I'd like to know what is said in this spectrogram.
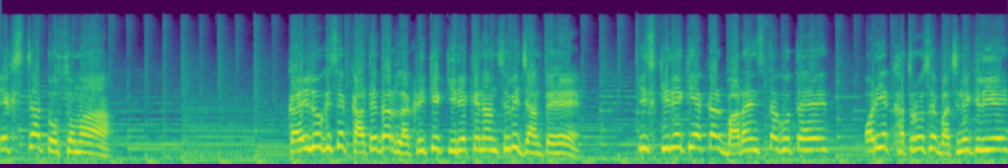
एक्स्ट्राटोसोमा कई लोग इसे कांटेदार लकड़ी के कीड़े के नाम से भी जानते हैं। इस कीड़े की आकार 12 इंच तक होते हैं और ये खतरों से बचने के लिए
